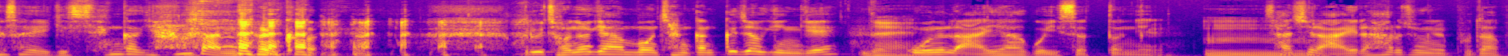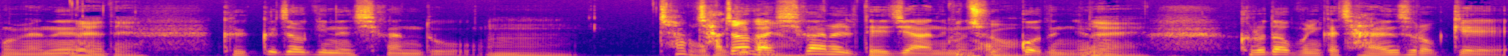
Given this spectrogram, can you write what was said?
회사 얘기 생각이 하나도 안 나는 거예요. 그리고 저녁에 한번 잠깐 끄적인 게 네. 오늘 아이하고 있었던 일. 음. 사실 아이를 하루 종일 보다 보면은 네네. 네. 그 끄적이는 시간도 음. 자기가 시간을 내지 않으면 그쵸. 없거든요. 네. 그러다 보니까 자연스럽게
